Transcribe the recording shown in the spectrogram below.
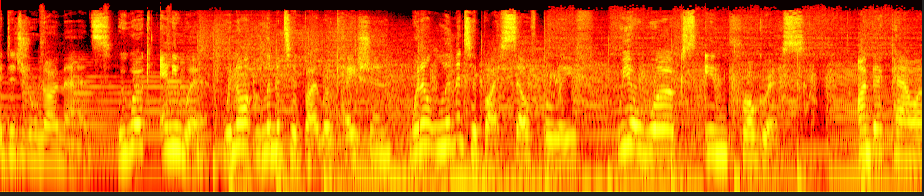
are digital nomads. We work anywhere. We're not limited by location. We're not limited by self belief. We are works in progress. I'm Beck Power,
